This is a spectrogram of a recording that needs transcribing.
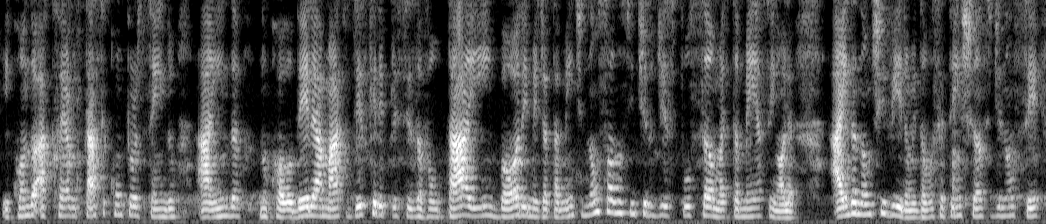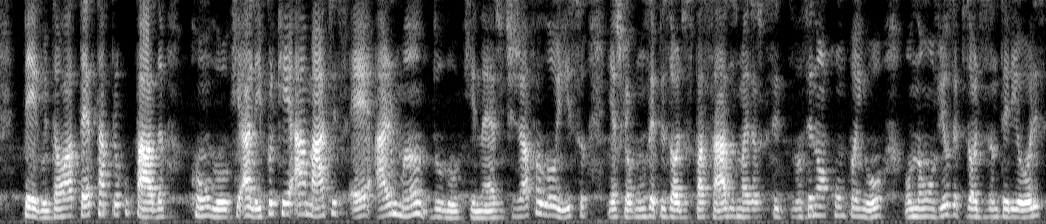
E quando a Claire tá se contorcendo ainda no colo dele, a Matt diz que ele precisa voltar e ir embora imediatamente, não só no sentido de expulsão, mas também assim, olha, ainda não te viram, então você tem chance de não ser pego. Então ela até tá preocupada com o Luke ali, porque a Matis é a irmã do Luke, né? A gente já falou isso e acho que alguns episódios passados, mas acho que se você não acompanhou ou não ouviu os episódios anteriores,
